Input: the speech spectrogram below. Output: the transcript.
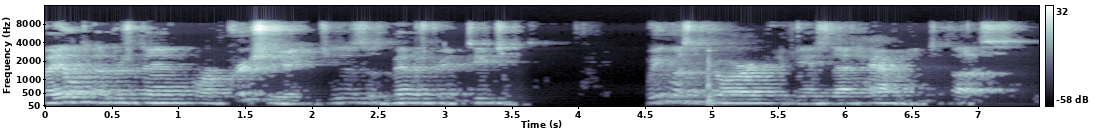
fail to understand or appreciate Jesus' ministry and teachings, we must guard against that happening to us.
